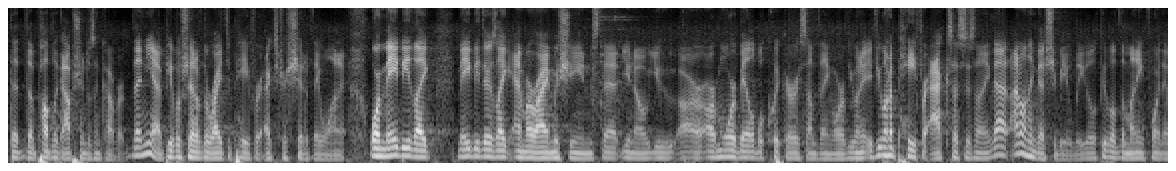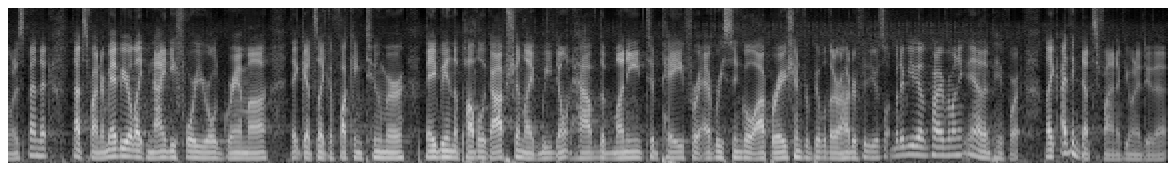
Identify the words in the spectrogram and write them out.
that the public option doesn't cover. Then yeah, people should have the right to pay for extra shit if they want it. Or maybe like maybe there's like MRI machines that you know you are, are more available quicker or something. Or if you want to if you want to pay for access or something like that, I don't think that should be illegal. If people have the money for it, and they want to spend it. That's fine. Or maybe you're like 94 year old grandma that gets like a fucking tumor. Maybe in the public option, like we don't have the money to pay for every single operation for people that are 150 years old. But if you got the private money, yeah, then pay for it. Like I think that's fine if you want to do that.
